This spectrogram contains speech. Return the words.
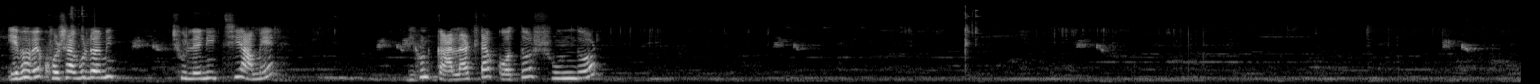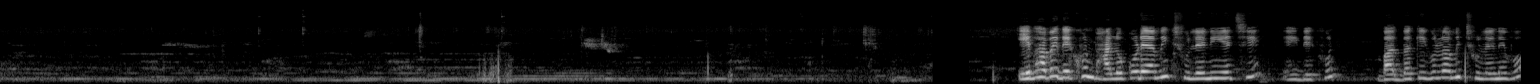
এভাবে খোসাগুলো আমি ছুলে নিচ্ছি আমের। দেখুন কালারটা কত সুন্দর। এভাবে দেখুন ভালো করে আমি ছুলে নিয়েছি। এই দেখুন। বাদবাকিগুলো আমি ছুলে নেব।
